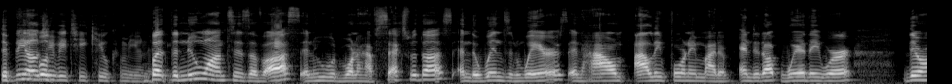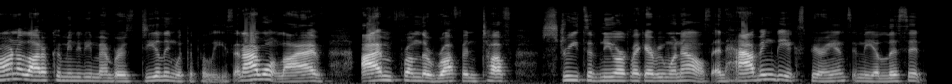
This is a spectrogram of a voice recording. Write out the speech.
the, the people, lgbtq community. But the nuances of us and who would want to have sex with us and the wins and wheres and how ali forney might have ended up where they were there aren't a lot of community members dealing with the police. And I won't lie, I've, I'm from the rough and tough streets of New York like everyone else. And having the experience in the illicit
